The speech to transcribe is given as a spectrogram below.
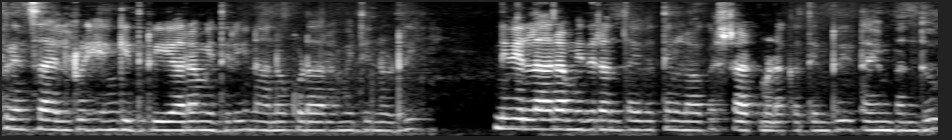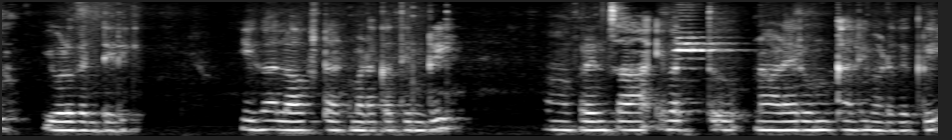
ಫ್ರೆಂಡ್ಸ ಎಲ್ಲರೂ ಹೆಂಗಿದ್ರಿ? ಆರಾಮಿದ್ದೀರಿ? ನಾನು ಕೂಡ ಆರಾಮಿದ್ದೀನಿ ನೋಡ್ರಿ. ನೀವೆಲ್ಲ ಆರಾಮಿದ್ದೀರ ಅಂತ ಇವತ್ತಿನ ಲಾಗ ಸ್ಟಾರ್ಟ್ ಮಾಡಕತ್ತೀನಿ. ರೀ ಟೈಮ್ ಬಂದು ಏಳು ಗಂಟೆ ರೀ ಈಗ ಲಾಗ್ ಸ್ಟಾರ್ಟ್ ಮಾಡಕತ್ತೀನಿ. ರೀ ಫ್ರೆಂಡ್ಸ ಇವತ್ತು ನಾಳೆ ರೂಮ್ ಖಾಲಿ ಮಾಡ್ಬೇಕು ರೀ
